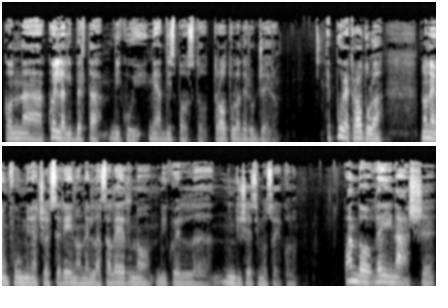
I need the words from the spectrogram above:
con uh, quella libertà di cui ne ha disposto Trotula de Ruggero. Eppure Trotula non è un fulmine a ciel sereno nella Salerno di quel undicesimo secolo. Quando lei nasce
